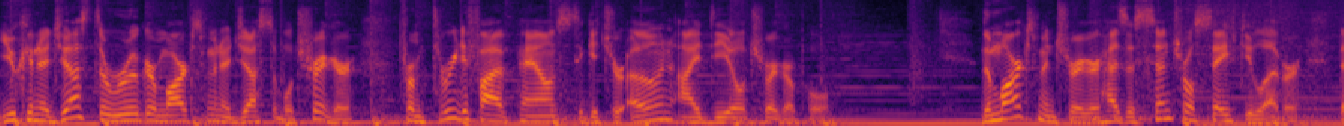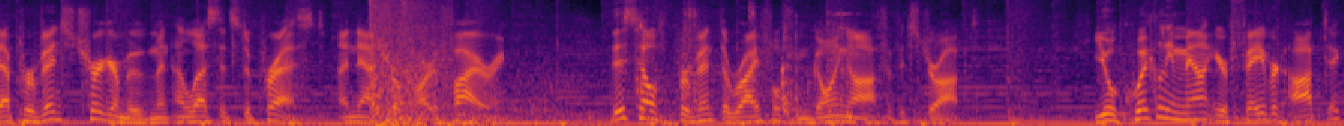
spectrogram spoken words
You can adjust the Ruger Marksman adjustable trigger from 3 to 5 pounds to get your own ideal trigger pull. The Marksman trigger has a central safety lever that prevents trigger movement unless it's depressed, a natural part of firing. This helps prevent the rifle from going off if it's dropped. You'll quickly mount your favorite optic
